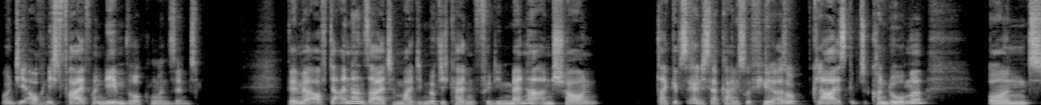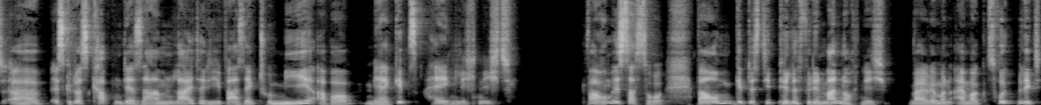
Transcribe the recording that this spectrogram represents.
und die auch nicht frei von Nebenwirkungen sind. Wenn wir auf der anderen Seite mal die Möglichkeiten für die Männer anschauen, da gibt es ehrlich gesagt gar nicht so viel. Also klar, es gibt Kondome und äh, es gibt das Kappen der Samenleiter, die Vasektomie, aber mehr gibt's eigentlich nicht. Warum ist das so? Warum gibt es die Pille für den Mann noch nicht? Weil wenn man einmal zurückblickt,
